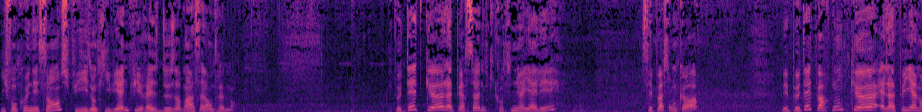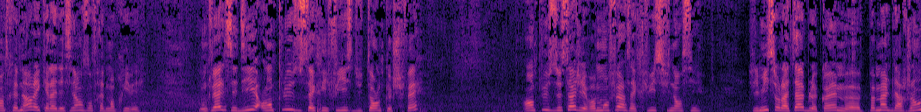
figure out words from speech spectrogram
ils font connaissance, puis donc ils viennent, puis ils restent deux heures dans la salle d'entraînement. Peut-être que la personne qui continue à y aller, c'est pas son cas. Mais peut-être par contre qu'elle a payé un entraîneur et qu'elle a des séances d'entraînement privées. Donc là, elle s'est dit, en plus du sacrifice du temps que je fais, en plus de ça, j'ai vraiment fait un sacrifice financier. J'ai mis sur la table quand même euh, pas mal d'argent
